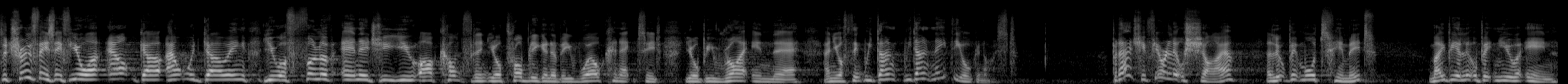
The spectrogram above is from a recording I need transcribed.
the truth is, if you are outgo- outward going, you are full of energy, you are confident, you're probably going to be well connected, you'll be right in there, and you'll think, we don't, we don't need the organized. But actually, if you're a little shyer, a little bit more timid, maybe a little bit newer in,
